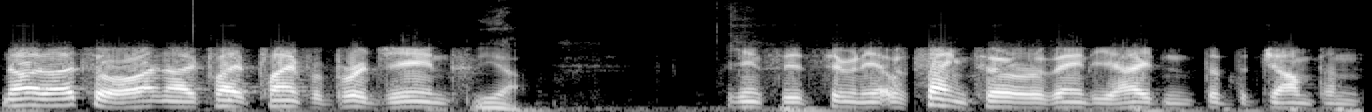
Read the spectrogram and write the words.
No, no, that's all right. No, he played playing for Bridgend Yeah. against the 70. It was the same tour as Andy Hayden did the jump and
